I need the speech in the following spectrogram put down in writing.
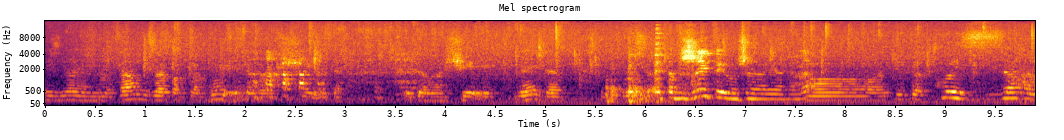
не знаю, но там запах такой, это вообще, это, это вообще, знаешь, да, Это вжитый уже, наверное, да? а, это такой запах,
